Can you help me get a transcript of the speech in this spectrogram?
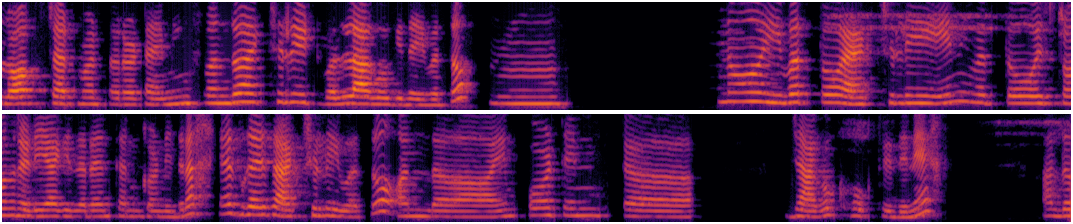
ವ್ಲಾಗ್ ಸ್ಟಾರ್ಟ್ ಮಾಡ್ತಾ ಟೈಮಿಂಗ್ಸ್ ಬಂದು ಆ್ಯಕ್ಚುಲಿ ಟ್ವೆಲ್ ಆಗೋಗಿದೆ ಇವತ್ತು. ನೋ, ಇವತ್ತು ಆ್ಯಕ್ಚುಲಿ ಏನು ಇವತ್ತು ಇಷ್ಟೊಂದು ರೆಡಿ ಆಗಿದ್ದಾರೆ ಅಂತ ಅಂದ್ಕೊಂಡಿದ್ದೀರಾ ಎಸ್ ಗೈಸ್ ಆ್ಯಕ್ಚುಲಿ ಇವತ್ತು ಒಂದು ಇಂಪಾರ್ಟೆಂಟ್ ಜಾಗಕ್ಕೆ ಹೋಗ್ತಿದ್ದೀನಿ. ಅದು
